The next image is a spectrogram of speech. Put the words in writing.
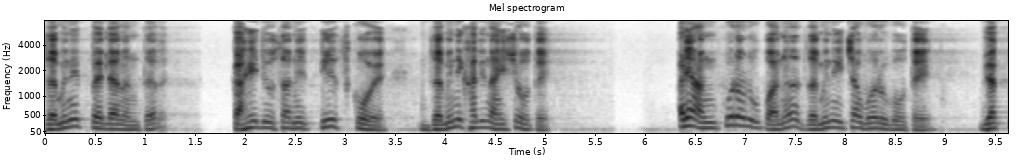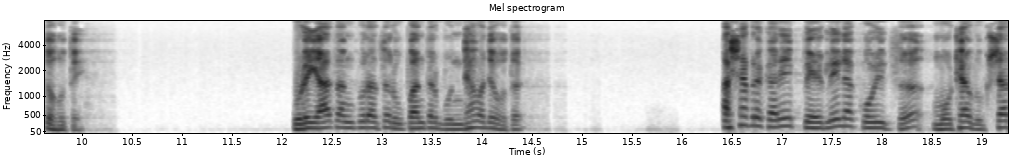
जमिनीत पेरल्यानंतर काही दिवसांनी तीच कोय जमिनीखाली नाहीशी होते आणि अंकुर रूपानं जमिनीच्या वर उगवते व्यक्त होते. पुढे याच अंकुराचं रूपांतर बुंध्यामध्ये होतं. अशा प्रकारे पेरलेल्या कोळीचं मोठ्या वृक्षात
